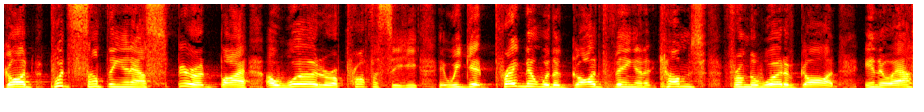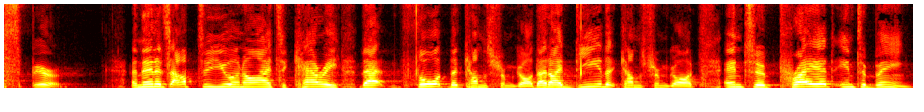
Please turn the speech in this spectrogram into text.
God puts something in our spirit by a word or a prophecy. He, we get pregnant with a God thing, and it comes from the Word of God into our spirit. And then it's up to you and I to carry that thought that comes from God, that idea that comes from God, and to pray it into being.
